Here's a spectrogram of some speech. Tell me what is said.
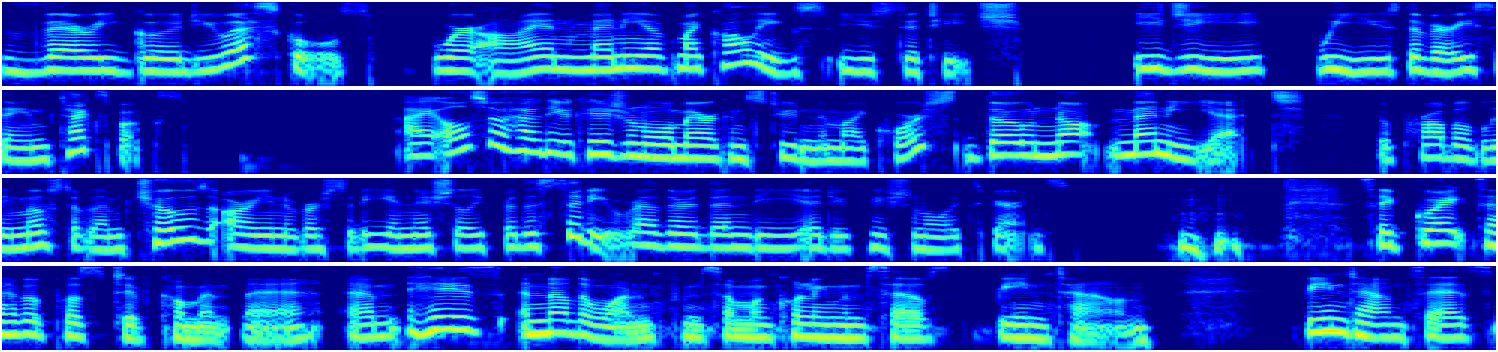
very good US schools, where I and many of my colleagues used to teach. E.g., we use the very same textbooks. I also have the occasional American student in my course, though not many yet though probably most of them chose our university initially for the city rather than the educational experience. so great to have a positive comment there. Um, here's another one from someone calling themselves Beantown. Beantown says,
